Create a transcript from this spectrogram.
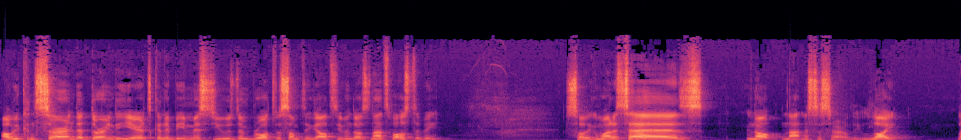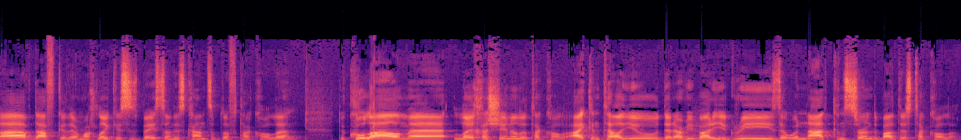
Are we concerned that during the year it's going to be misused and brought for something else, even though it's not supposed to be? So the Gemara says, no, not necessarily. Loi, lav dafka their machlokes is based on this concept of takola. The kula alme loy chashina takola. I can tell you that everybody agrees that we're not concerned about this takola.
